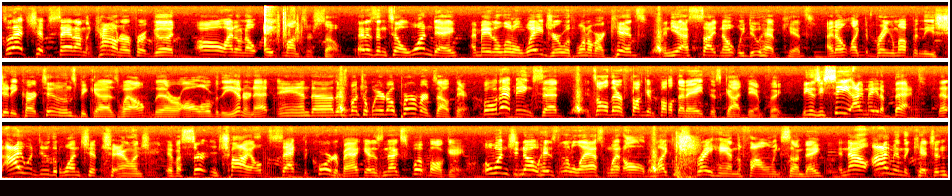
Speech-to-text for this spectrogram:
So that chip sat on the counter for a good, oh, I don't know, eight months or so. That is until one day I made a little wager with one of our kids. And yes, side note, we do have kids. I don't like to bring them up in these shitty cartoons because, well, they're all over the internet and uh, there's a bunch of weirdo perverts out there. But with that being said, it's all their fucking fault that I ate this goddamn thing. Because you see, I made a bet that I would do the one chip challenge if a certain child sacked the quarterback at his next football game. Well, wouldn't you know, his little ass went all Michael Strahan the following Sunday, and now I'm in the kitchen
